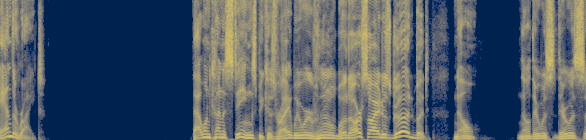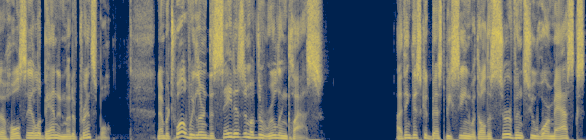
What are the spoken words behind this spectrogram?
and the right. That one kind of stings because, right, we were, but our side is good, but no, no, there was there was a wholesale abandonment of principle. Number 12, we learned the sadism of the ruling class. I think this could best be seen with all the servants who wore masks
